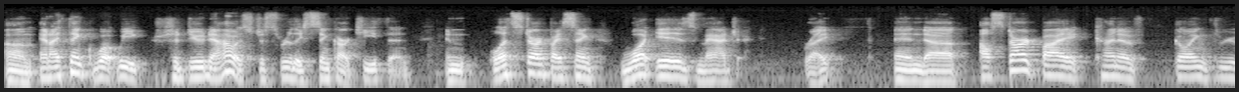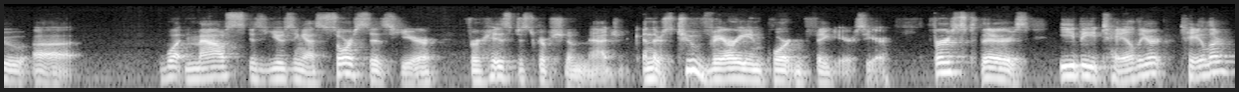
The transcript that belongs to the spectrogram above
Um, and I think what we should do now is just really sink our teeth in. And let's start by saying, what is magic, right? And uh, I'll start by kind of going through uh, what Mauss is using as sources here for his description of magic. And there's two very important figures here. First, there's E.B. Tylor, Tylor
